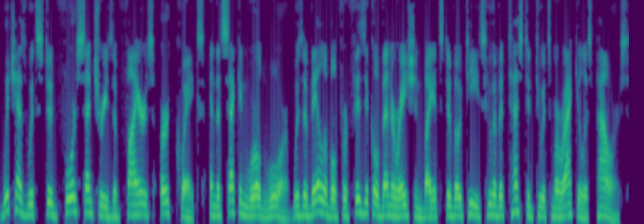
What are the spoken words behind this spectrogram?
which has withstood four centuries of fires, earthquakes, and the Second World War, was available for physical veneration by its devotees who have attested to its miraculous powers.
